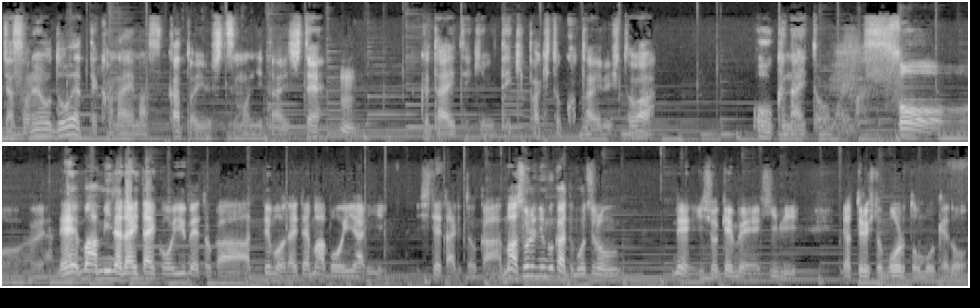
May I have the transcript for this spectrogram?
じゃあそれをどうやって叶えますかという質問に対して、うん具体的にテキパキと答える人は多くないと思います。そうやね。まあ、みんな大体こう夢とかあっても、大体まあ、ぼんやりしてたりとか、まあ、それに向かってもちろん、ね、一生懸命日々やってる人もおると思うけど、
